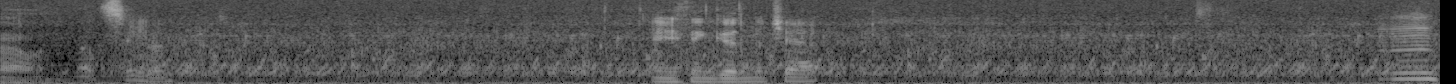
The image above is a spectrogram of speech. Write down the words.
Oh. Not seeing him. Anything good in the chat? Mm.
